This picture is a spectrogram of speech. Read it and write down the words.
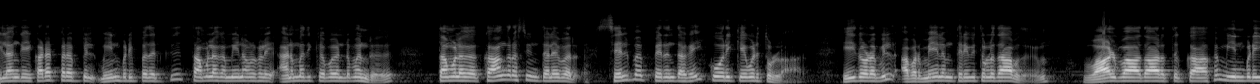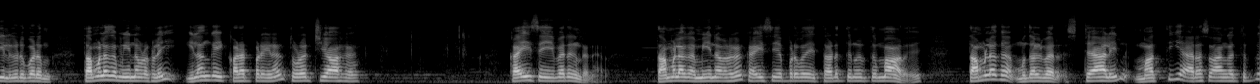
இலங்கை கடற்பரப்பில் மீன்பிடிப்பதற்கு தமிழக மீனவர்களை அனுமதிக்க வேண்டும் என்று தமிழக காங்கிரசின் தலைவர் செல்வ பெருந்தகை கோரிக்கை விடுத்துள்ளார். இது தொடர்பில் அவர் மேலும் தெரிவித்துள்ளதாவது வாழ்வாதாரத்துக்காக மீன்பிடியில் ஈடுபடும் தமிழக மீனவர்களை இலங்கை கடற்படையினர் தொடர்ச்சியாக கைது செய்து வருகின்றனர். தமிழக மீனவர்கள் கைது செய்யப்படுவதை தடுத்து நிறுத்துமாறு தமிழக முதல்வர் ஸ்டாலின் மத்திய அரசாங்கத்துக்கு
